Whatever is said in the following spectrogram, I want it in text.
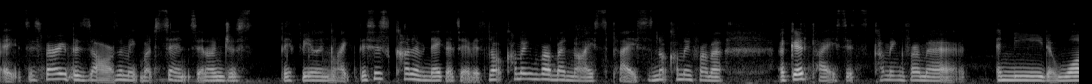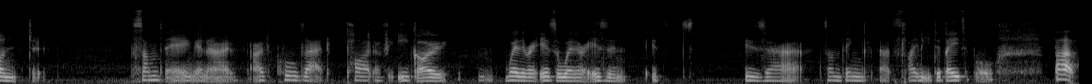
It's, it's very bizarre. It doesn't make much sense. And I'm just, they're feeling like this is kind of negative. It's not coming from a nice place. It's not coming from a, a good place. It's coming from a, a need, a want, something. And I've, I've called that part of ego, whether it is or whether it isn't. It's, is uh, something that's slightly debatable. But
